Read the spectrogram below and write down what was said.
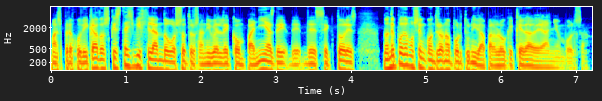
más perjudicados. ¿Qué estáis vigilando vosotros a nivel de compañías, de, de, sectores? ¿Dónde podemos encontrar una oportunidad para lo que queda de año en bolsa?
